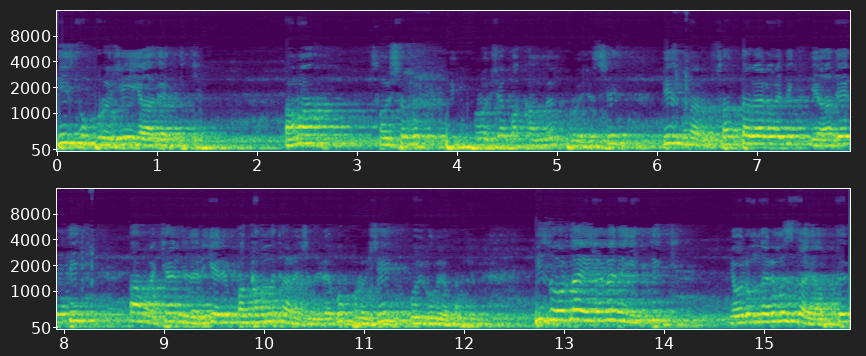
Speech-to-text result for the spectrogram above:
Biz bu projeyi iade ettik. Ama sonuçta bu proje bakanlığın projesi. Biz buna ruhsat da vermedik, iade ettik. Ama kendileri gelip bakanlık aracılığıyla bu projeyi uyguluyorlar. Biz orada eyleme de gittik. Yorumlarımızı da yaptık.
